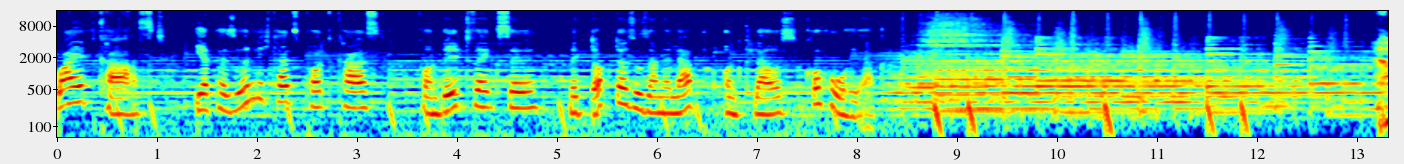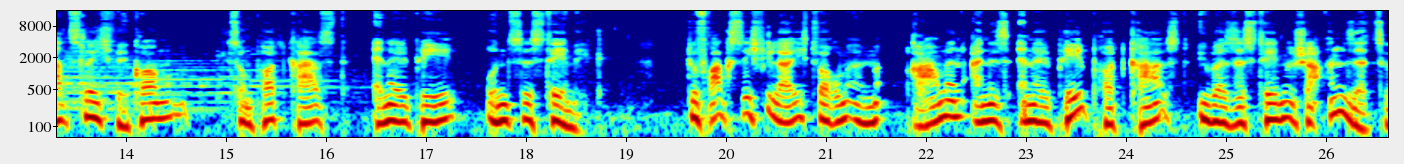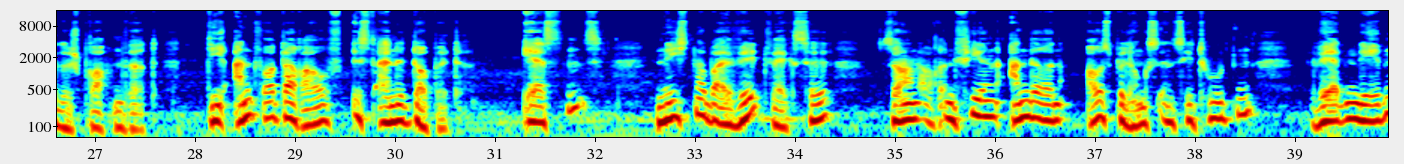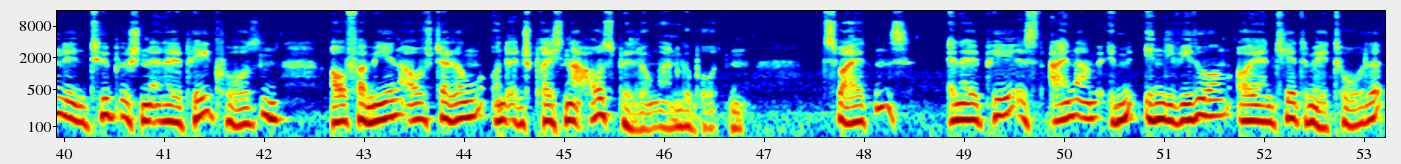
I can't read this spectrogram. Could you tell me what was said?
Wildcast, Ihr Persönlichkeitspodcast von Bildwechsel mit Dr. Susanne Lapp und Klaus Kochoriak. Herzlich willkommen zum Podcast NLP und Systemik. Du fragst dich vielleicht, warum im Rahmen eines NLP-Podcasts über systemische Ansätze gesprochen wird. Die Antwort darauf ist eine doppelte. Erstens, nicht nur bei Wildwechsel, sondern auch in vielen anderen Ausbildungsinstituten werden neben den typischen NLP-Kursen auch Familienaufstellungen und entsprechende Ausbildung angeboten. Zweitens, NLP ist eine am Individuum orientierte Methode,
